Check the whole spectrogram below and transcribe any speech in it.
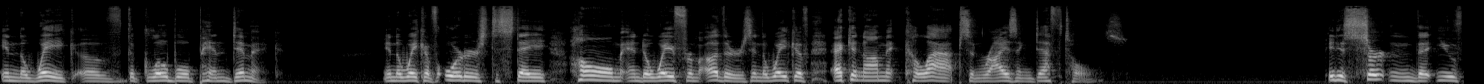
in the wake of the global pandemic in the wake of orders to stay home and away from others, in the wake of economic collapse and rising death tolls. It is certain that you've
